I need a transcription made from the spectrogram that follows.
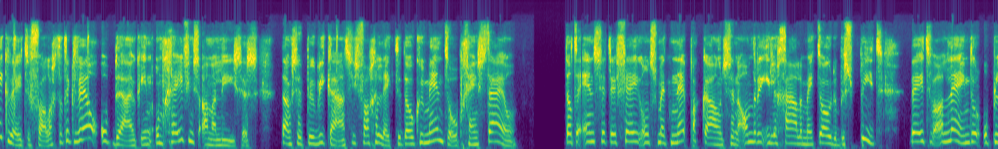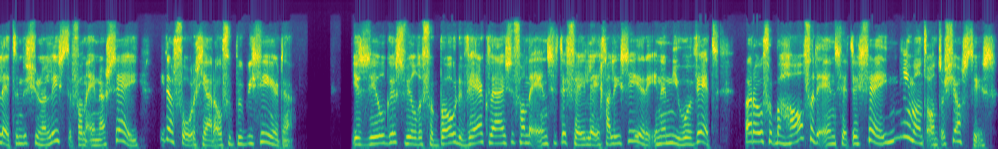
Ik weet toevallig dat ik wel opduik in omgevingsanalyses, dankzij publicaties van gelekte documenten op geen stijl. Dat de NCTV ons met nepaccounts en andere illegale methoden bespiedt, weten we alleen door oplettende journalisten van NRC, die daar vorig jaar over publiceerden. Jezilgus wil de verboden werkwijze van de NCTV legaliseren in een nieuwe wet, waarover behalve de NCTV niemand enthousiast is.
